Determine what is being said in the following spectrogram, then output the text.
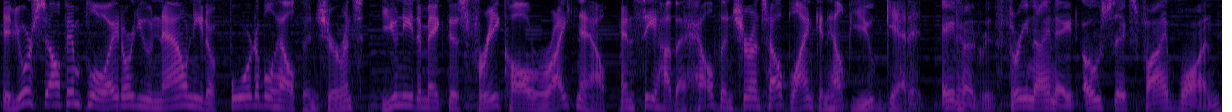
If you're self employed or you now need affordable health insurance, you need to make this free call right now and see how the Health Insurance Helpline can help you get it. 800 398 0651.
